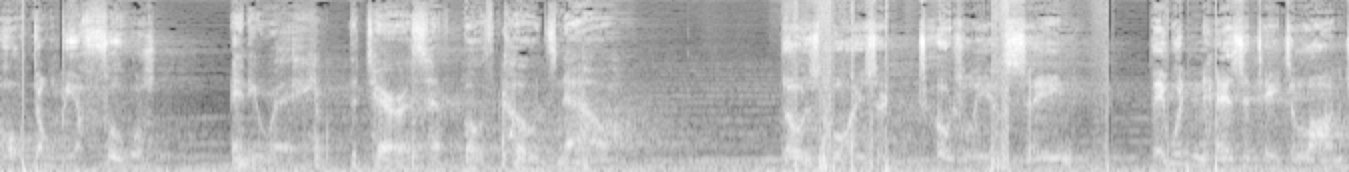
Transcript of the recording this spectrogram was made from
Oh, don't be a fool. Anyway, the terrorists have both codes now. Those boys are totally insane. They wouldn't hesitate to launch.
